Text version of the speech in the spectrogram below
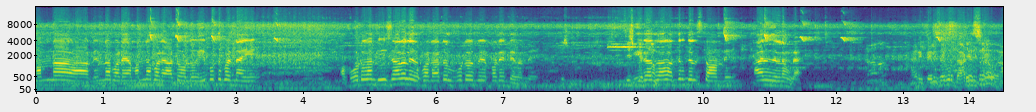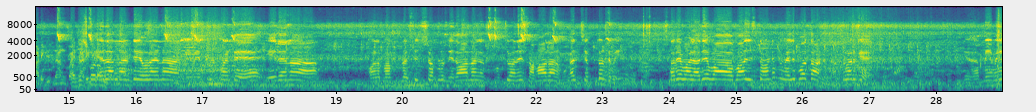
మొన్న నిన్న పడే మొన్న పడే ఆటోలు ఈ పొద్దు పడినాయి? ఆ ఫోటో కానీ తీసినారా లేదా? ఫోటో ఆటోలు ఫోటో పడింది లేదండి మీడియా ద్వారా అందరికి తెలుస్తూ ఉంది. ఆయన తినడంలే ఆయనకి తెలిసే కూడా దాటేస్తున్నారు అడిగి దానిపైన అడిగి- ఏదన్నా అంటే ఎవరైనా మేము ఏదైనా వాళ్ళు మాకు ప్రశ్నించినప్పుడు నిదానంగా కూర్చొని సమాధానం. అది చెప్తుంటే సరే వాళ్ళు అదే వా బాధిస్తూ ఉంటే మేము వెళ్ళిపోతా ఉంటాం అంతవరకే. మేమేమై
